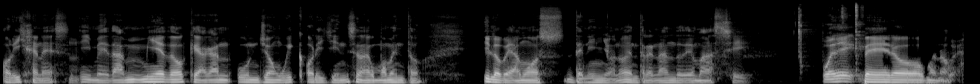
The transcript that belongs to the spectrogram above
orígenes. Mm. Y me da miedo que hagan un John Wick Origins en algún momento y lo veamos de niño, ¿no? Entrenando y demás. Sí. Puede. Pero bueno, Bueno.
